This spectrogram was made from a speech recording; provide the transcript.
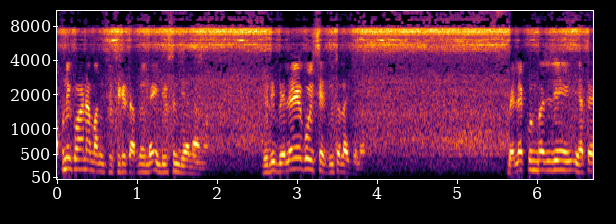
আপুনি কৰা নাই মানিছোঁ ঠিক আছে আপুনি ইণ্ডিকেশ্যন দিয়া নাই আমাক যদি বেলেগে কৰিছে দুটা লাগিলে। বেলেগ কোনোবা যদি ইয়াতে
